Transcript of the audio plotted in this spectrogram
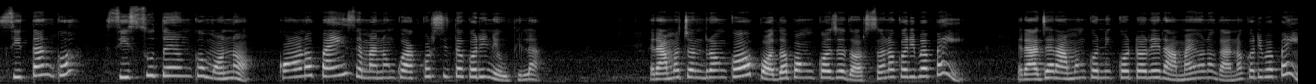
ସୀତାଙ୍କ ଶିଶୁଦୟଙ୍କ ମନ କ'ଣ ପାଇଁ ସେମାନଙ୍କୁ ଆକର୍ଷିତ କରି ନେଉଥିଲା? ରାମଚନ୍ଦ୍ରଙ୍କ ପଦପଙ୍କଜ ଦର୍ଶନ କରିବା ପାଇଁ ରାଜା ରାମଙ୍କ ନିକଟରେ ରାମାୟଣ ଗାନ କରିବା ପାଇଁ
